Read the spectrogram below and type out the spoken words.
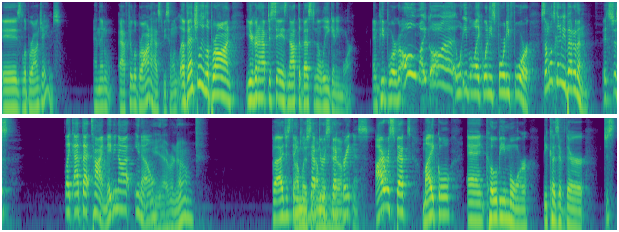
is LeBron James. And then after LeBron, it has to be someone. Eventually, LeBron, you're going to have to say, is not the best in the league anymore. And people are going, oh my God. Even like when he's 44, someone's going to be better than him. It's just like at that time. Maybe not, you know, You never know. but I just think I'm you just you. have I'm to with you, respect greatness. I respect Michael and Kobe more because of their just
